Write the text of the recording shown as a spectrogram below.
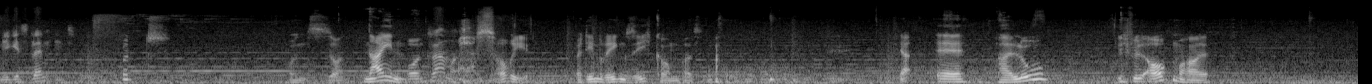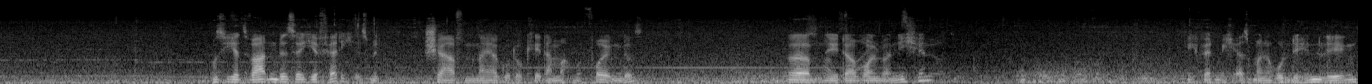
Mir geht's blendend. Gut. Und so. Nein! Und Klar, Mann. Oh, sorry. Bei dem Regen sehe ich kaum was. Äh, hallo? Ich will auch mal. Muss ich jetzt warten, bis er hier fertig ist mit Schärfen? Naja, gut, okay, dann machen wir folgendes. Ähm, nee, da wollen wir nicht hin. Ich werde mich erstmal eine Runde hinlegen,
